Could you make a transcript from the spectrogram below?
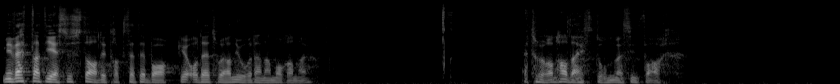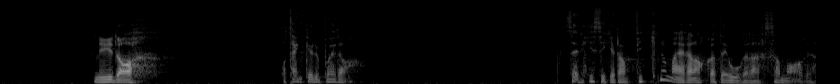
Vi vet at Jesus stadig trakk seg tilbake, og det tror jeg han gjorde denne morgenen òg. Jeg tror han hadde ei stund med sin far. Ny dag. Og tenker du på i dag, så er det ikke sikkert han fikk noe mer enn akkurat det ordet der, Samaria.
